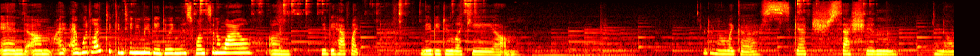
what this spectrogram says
And um, I, I, would like to continue maybe doing this once in a while. Um, maybe have like, maybe do like a, um, I don't know, like a sketch session, you know,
